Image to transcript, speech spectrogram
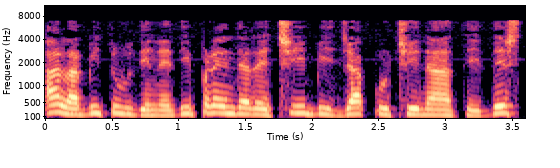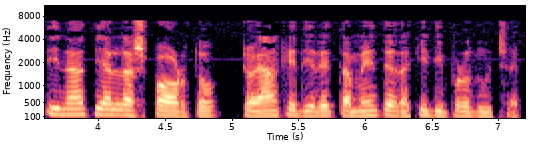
ha l'abitudine di prendere cibi già cucinati destinati all'asporto, cioè anche direttamente da chi li produce,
